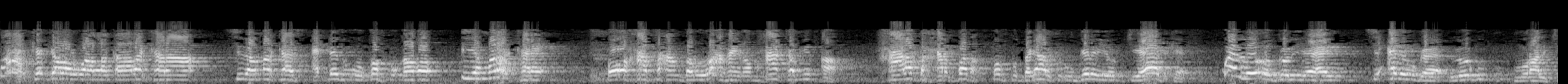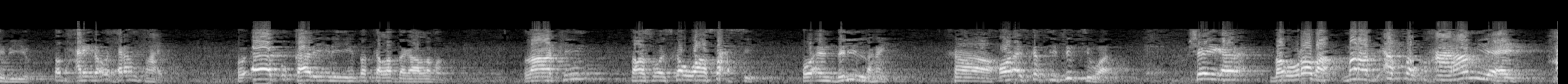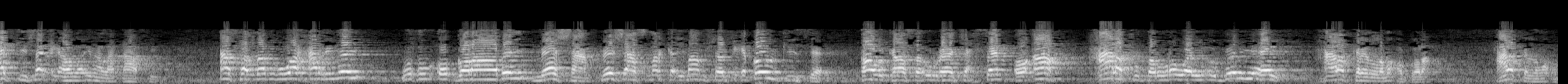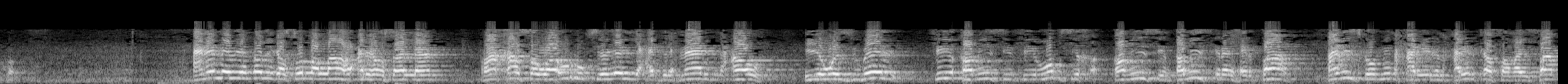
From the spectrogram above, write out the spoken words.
mararka gobol waa la qaado karaa sida markaas cadhadu uu qofku qabo iyo marar kale oo xataa aan daruuro ahayn oo maxaa ka mid ah xaaladda xarbada qofku dagaalka uu gelayo jihaadka waa loo ogol yahay si cadowga loogu muraal jebiyo dad xariira u xidhan tahay oo aad u qaaliya inay yihiin dadka la dagaalama. Laakiin taas waa iska waasaxsi oo aan daliil lahayn. Hoola iska sii fidsi waay. Shayga daruurada mar haddii asalku xaaraam yahay xadkii sharciga ah waa inaan la dhaafin asal nabigu waa xarimay wuxuu ogolaaday meeshaan. Meeshaas marka imaam shaafici qowlkiisa qowlkaasa u raajaxsan oo ah xaalatu daruuro waa la ogol yahay. Xaalad kalena lama ogola. Xaalad kale lama ogola. Ana nebiga nabiga sala اllahu calayh wasalam rakasa waa u rugseeyey cabdiraxmaan ibni cawf iyo wazubayr fii qamiisin fii lubsi qamiisin qamiis inay xirtaan qamiisku min xariirin xariir ka samaysan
